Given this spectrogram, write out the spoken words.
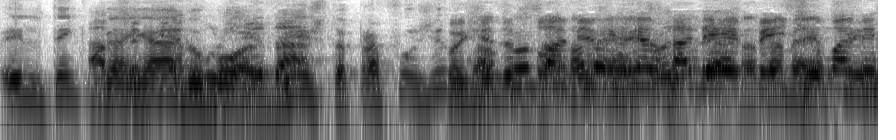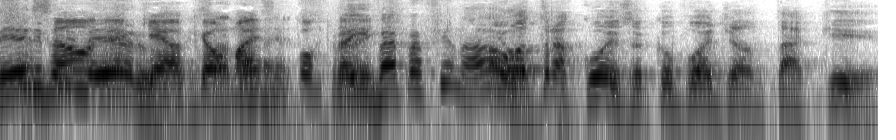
ele tem que Ah, ganhar do Boa da- Vista para fugir, Fugir do. Flamengo e tentar, de repente, uma Primeiro e decisão, né? Que é, que é o mais importante. E vai para a E final. outra coisa que eu vou adiantar aqui,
